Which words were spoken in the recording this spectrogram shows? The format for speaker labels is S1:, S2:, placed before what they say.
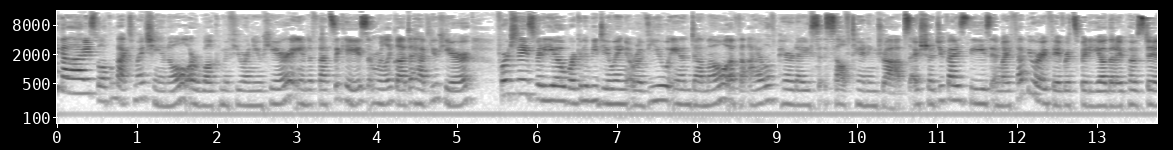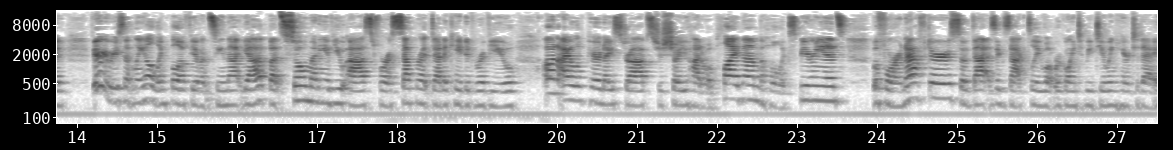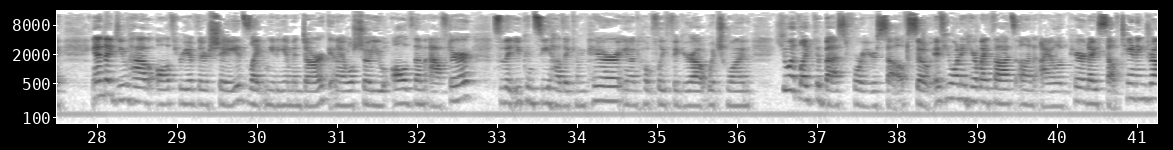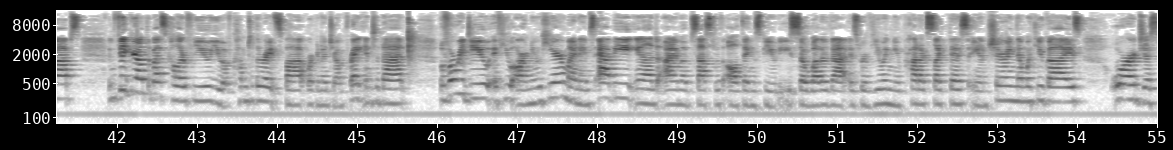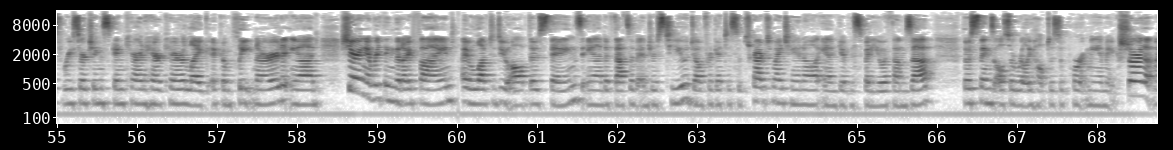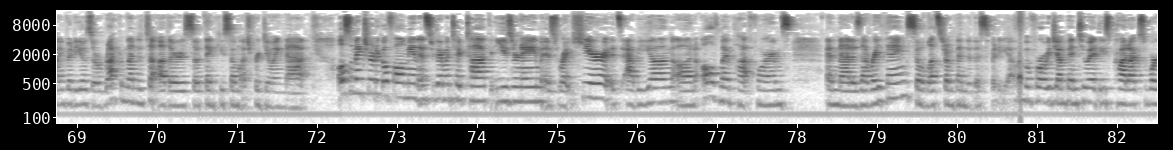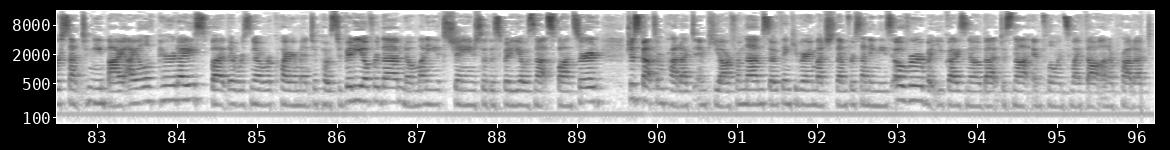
S1: Hey guys, welcome back to my channel, or welcome if you are new here, and if that's the case, I'm really glad to have you here. For today's video, we're going to be doing a review and demo of the Isle of Paradise self-tanning drops. I showed you guys these in my February favorites video that I posted very recently. I'll link below if you haven't seen that yet, but so many of you asked for a separate dedicated review on Isle of Paradise drops, just show you how to apply them, the whole experience, before and after. So that is exactly what we're going to be doing here today. And I do have all three of their shades, light, medium, and dark, and I will show you all of them after so that you can see how they compare and hopefully figure out which one you would like the best for yourself. So if you wanna hear my thoughts on Isle of Paradise self-tanning drops and figure out the best color for you, you have come to the right spot. We're gonna jump right into that. Before we do, if you are new here, my name's Abbey and I'm obsessed with all things beauty. So whether that is reviewing new products like this and sharing them with you guys, or just researching skincare and hair care like a complete nerd and sharing everything that I find. I love to do all of those things and if that's of interest to you, don't forget to subscribe to my channel and give this video a thumbs up. Those things also really help to support me and make sure that my videos are recommended to others, so thank you so much for doing that. Also make sure to go follow me on Instagram and TikTok. Username is right here. It's Abbey Yung on all of my platforms. And that is everything, so let's jump into this video. Before we jump into it, these products were sent to me by Isle of Paradise, but there was no requirement to post a video for them, no money exchange, so this video is not sponsored. Just got some product and PR from them, so thank you very much to them for sending these over, but you guys know that does not influence my thought on a product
